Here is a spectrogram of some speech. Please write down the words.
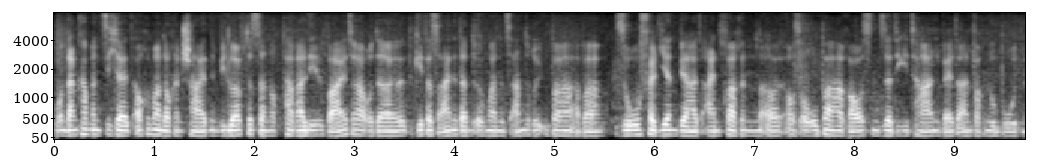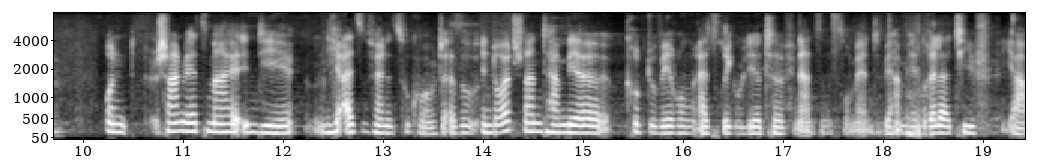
Und dann kann man sich halt auch immer noch entscheiden, wie läuft das dann noch parallel weiter oder geht das eine dann irgendwann ins andere über. Aber so verlieren wir halt einfach in, aus Europa heraus in dieser digitalen Welt einfach nur Boden. Und schauen wir jetzt mal in die nicht allzu ferne Zukunft. Also in Deutschland haben wir Kryptowährungen als regulierte Finanzinstrumente. Wir haben hier ein relativ, ja,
